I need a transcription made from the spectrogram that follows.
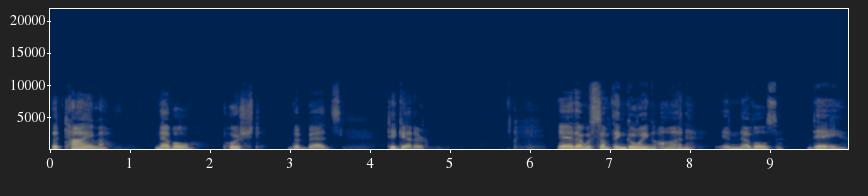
The time Neville pushed the beds together. Yeah, that was something going on in Neville's day.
